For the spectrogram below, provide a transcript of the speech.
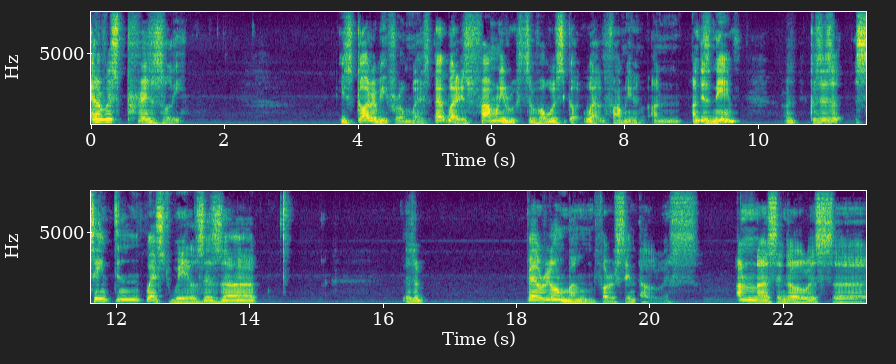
Elvis Presley. He's got to be from West. Uh, well, his family roots have always got well, the family and and his name, because there's a Saint in West Wales. There's a there's a burial mound for Saint Elvis, and uh, Saint Elvis uh,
